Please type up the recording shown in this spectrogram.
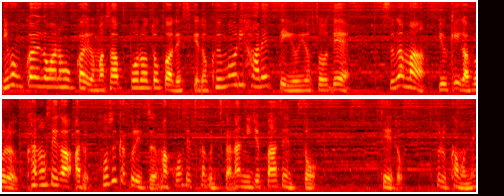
日本海側の北海道、まあ、札幌とかですけど、曇り晴れっていう予想で、すがまあ雪が降る可能性がある。降水確率まあ降雪確率かな？20%程度。降るかもね。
